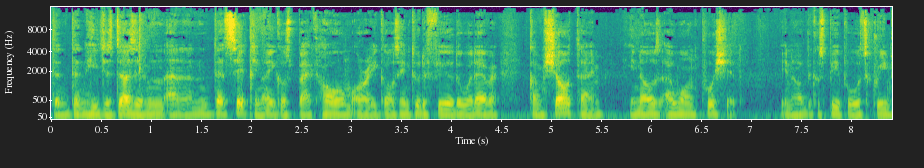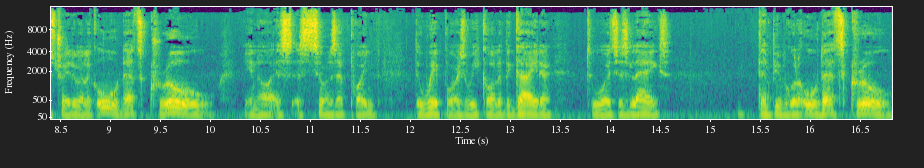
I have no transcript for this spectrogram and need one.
then then he just does it, and, and that's it. You know, he goes back home or he goes into the field or whatever. Come showtime, he knows I won't push it. You know, because people would scream straight away like, "Oh, that's cruel!" You know, as as soon as I point the whip or as we call it, the guider towards his legs, then people go, like, "Oh, that's cruel."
